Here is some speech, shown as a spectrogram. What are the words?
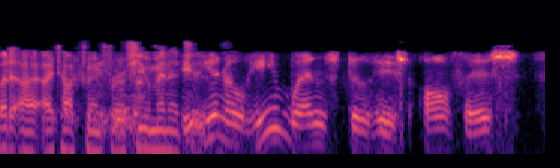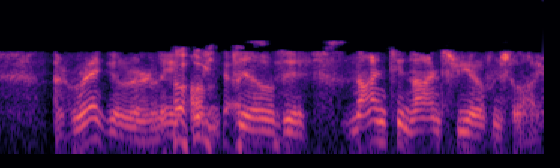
but I, I talked to him for a few minutes. You know, he went to his office regularly Oh, yes. until the 99th year of his life.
